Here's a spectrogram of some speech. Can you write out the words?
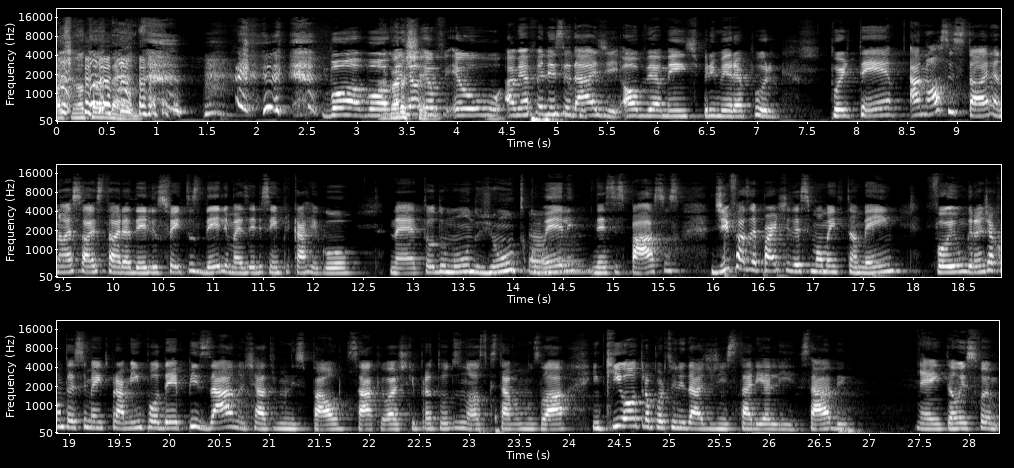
Ótimo, nota 10. Boa, boa. Agora Mas eu, eu, eu- a minha felicidade, obviamente, primeiro é por, por ter a nossa história, não é só a história dele, os feitos dele, mas ele sempre carregou, né, todo mundo junto com Uhum. ele nesses passos. De fazer parte desse momento também, foi um grande acontecimento pra mim poder pisar no Teatro Municipal, saca? Eu acho que pra todos nós que estávamos lá, em que outra oportunidade a gente estaria ali, sabe? É, então isso foi,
